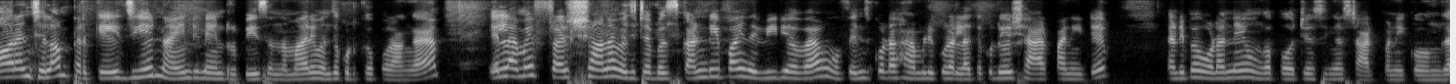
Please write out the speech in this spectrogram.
ஆரஞ்சுலாம் பெர் கேஜியே நைன்டி நைன் ருபீஸ் அந்த மாதிரி வந்து கொடுக்க போகிறாங்க எல்லாமே ஃப்ரெஷ்ஷான வெஜிடபிள்ஸ் கண்டிப்பாக இந்த வீடியோவை உங்கள் ஃப்ரெண்ட்ஸ் கூட ஃபேமிலி கூட எல்லாத்துக்கூடயும் ஷேர் பண்ணிவிட்டு கண்டிப்பாக உடனே உங்கள் பர்ச்சேசிங்கை ஸ்டார்ட் பண்ணிக்கோங்க.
